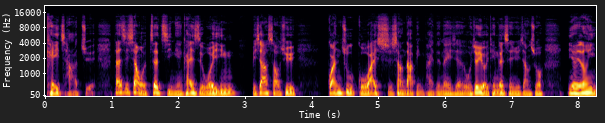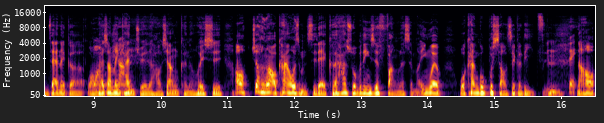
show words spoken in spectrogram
可以察觉。但是像我这几年开始，我已经比较少去。关注国外时尚大品牌的那些，我就有一天跟沈婕讲说，你有些东西你在那个网拍上面看，觉得好像可能会是哦，就很好看或什么之类，可是他说不定是仿了什么，因为我看过不少这个例子。嗯，对。然后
